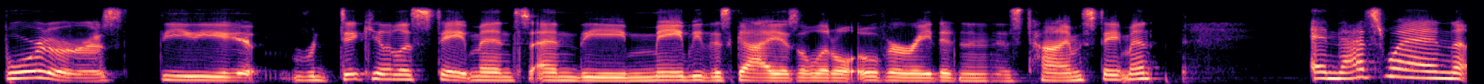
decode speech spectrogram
borders the ridiculous statements and the maybe this guy is a little overrated in his time statement. And that's when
